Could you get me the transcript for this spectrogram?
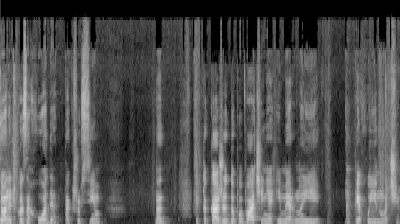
Сонечко заходить, так що всім, як то кажуть, до побачення і мирної, і тихої ночі.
